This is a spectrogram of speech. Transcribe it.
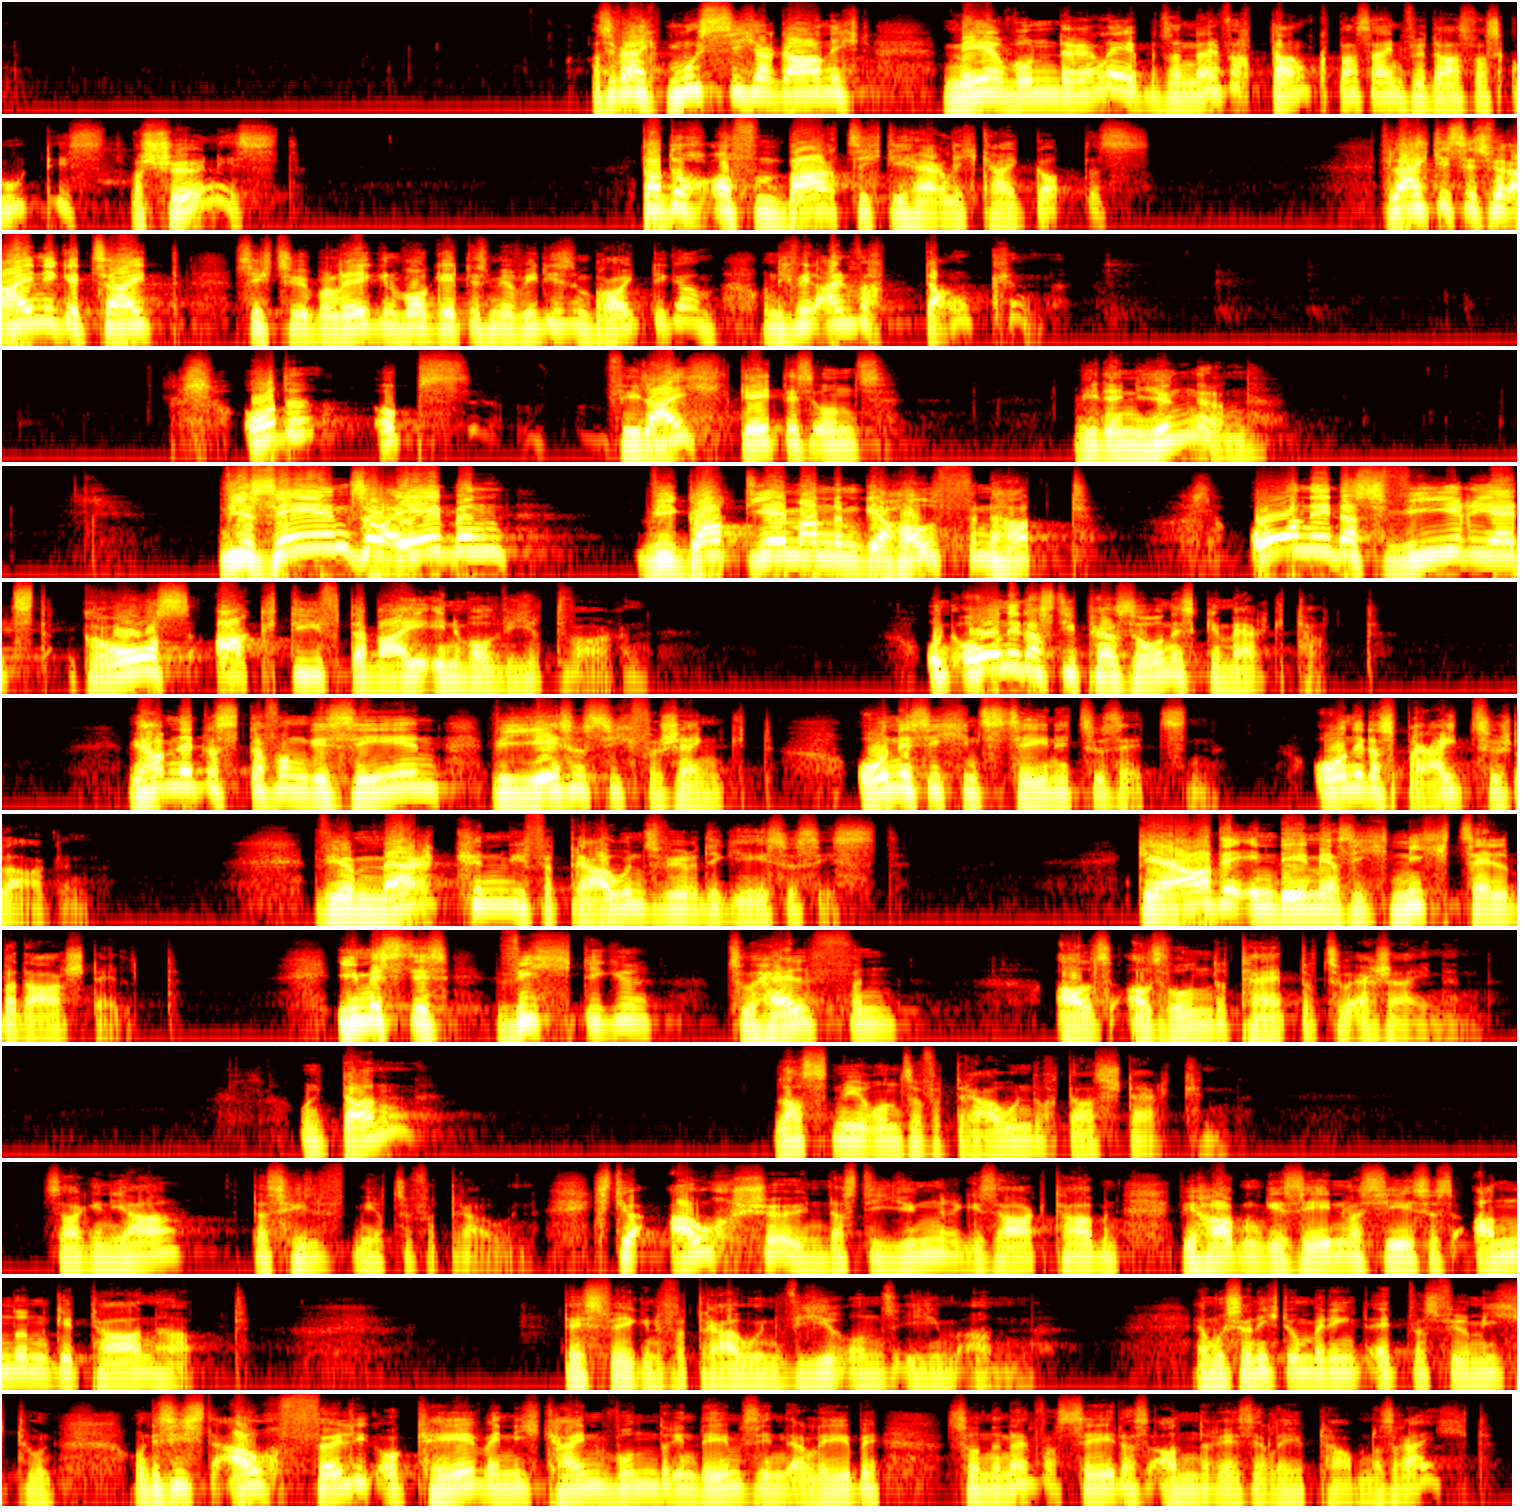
Also vielleicht muss ich ja gar nicht mehr Wunder erleben, sondern einfach dankbar sein für das, was gut ist, was schön ist. Dadurch offenbart sich die Herrlichkeit Gottes. Vielleicht ist es für einige Zeit, sich zu überlegen, wo geht es mir wie diesem Bräutigam. Und ich will einfach danken. Oder, ups, Vielleicht geht es uns wie den Jüngern. Wir sehen soeben, wie Gott jemandem geholfen hat, ohne dass wir jetzt groß aktiv dabei involviert waren. Und ohne dass die Person es gemerkt hat. Wir haben etwas davon gesehen, wie Jesus sich verschenkt, ohne sich in Szene zu setzen, ohne das breit zu schlagen. Wir merken, wie vertrauenswürdig Jesus ist. Gerade indem er sich nicht selber darstellt. Ihm ist es wichtiger zu helfen, als als Wundertäter zu erscheinen. Und dann lassen wir unser Vertrauen durch das stärken. Sagen, ja, das hilft mir zu vertrauen. Ist ja auch schön, dass die Jünger gesagt haben, wir haben gesehen, was Jesus anderen getan hat. Deswegen vertrauen wir uns ihm an. Er muss ja nicht unbedingt etwas für mich tun. Und es ist auch völlig okay, wenn ich kein Wunder in dem Sinn erlebe, sondern einfach sehe, dass andere es erlebt haben. Das reicht.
